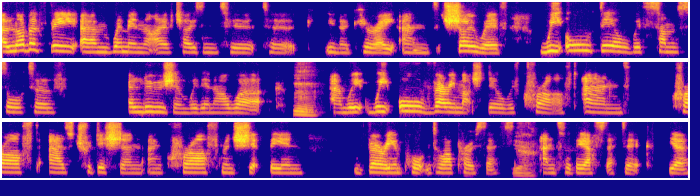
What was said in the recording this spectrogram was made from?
a lot of the um, women that i've chosen to to you know curate and show with we all deal with some sort of illusion within our work Mm. and we we all very much deal with craft and craft as tradition and craftsmanship being very important to our process Yeah. and to the aesthetic yeah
